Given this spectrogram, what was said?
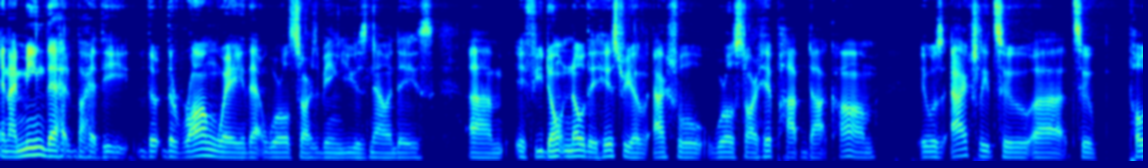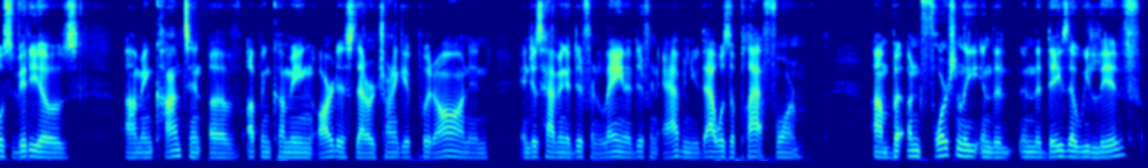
and I mean that by the, the the wrong way that World Star is being used nowadays. Um, if you don't know the history of actual WorldStarHipHop.com, it was actually to uh, to post videos um, and content of up and coming artists that are trying to get put on and and just having a different lane, a different avenue. That was a platform. Um, but unfortunately, in the in the days that we live,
